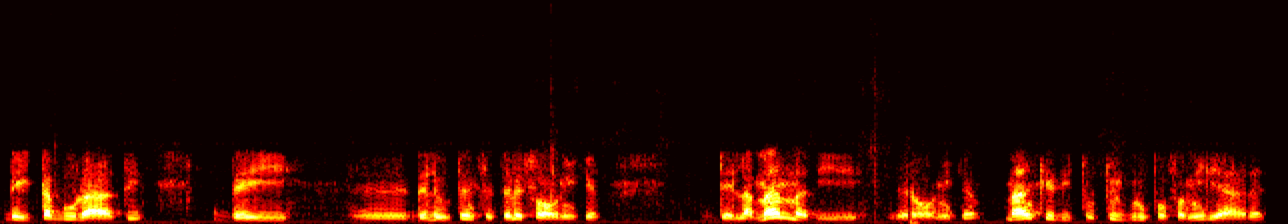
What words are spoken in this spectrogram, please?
dei tabulati dei, eh, delle utenze telefoniche della mamma di Veronica, ma anche di tutto il gruppo familiare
